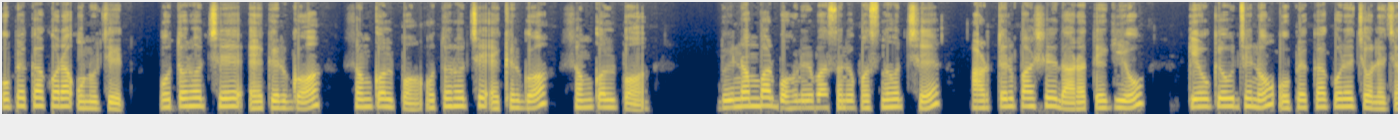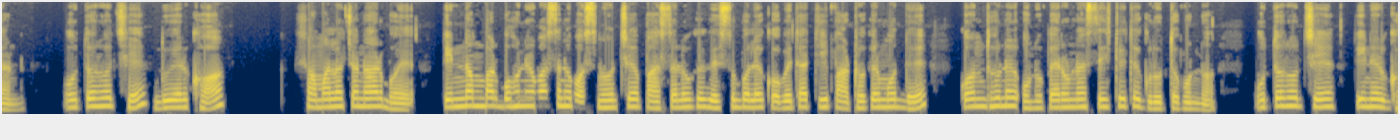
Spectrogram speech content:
উপেক্ষা করা অনুচিত? উত্তর হচ্ছে, একের গ সংকল্প। উত্তর হচ্ছে, একের গ সংকল্প। দুই নম্বর বহু নির্বাচনী প্রশ্ন হচ্ছে, আর্তের পাশে দাঁড়াতে গিয়েও কেউ কেউ যেন উপেক্ষা করে চলে যান। উত্তর হচ্ছে দুইয়ের খ। সমালোচনার ভয়ে। তিন নম্বর বহু নির্বাচনী প্রশ্ন হচ্ছে পাঁচ লোকে গেছে বলে কবিতাটি পাঠকের মধ্যে কোন ধরনের অনুপ্রেরণা সৃষ্টিতে গুরুত্বপূর্ণ? উত্তর হচ্ছে তিনের ঘ,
